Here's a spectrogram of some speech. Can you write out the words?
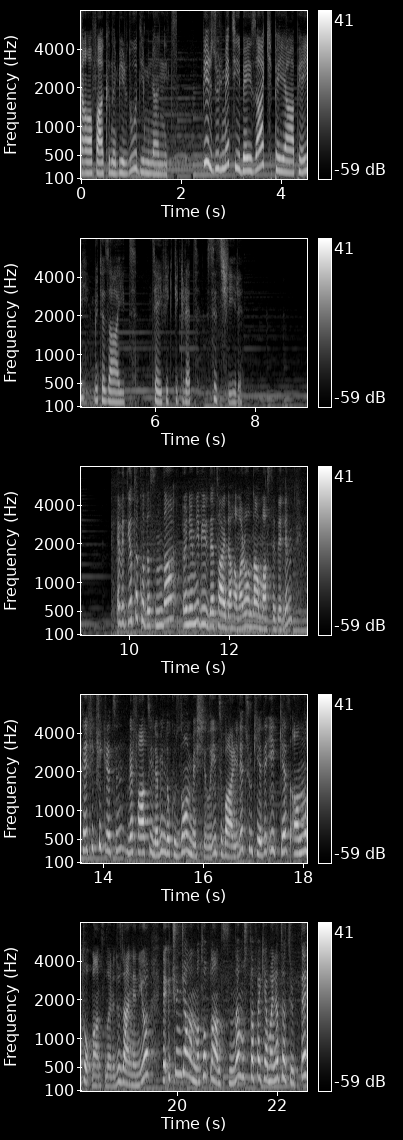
Yine afakını bir dudi münennit. Bir zulmeti beyza ki peyapey mütezait. Tevfik Fikret, Siz şiiri. Evet yatak odasında önemli bir detay daha var ondan bahsedelim. Tevfik Fikret'in vefatıyla 1915 yılı itibariyle Türkiye'de ilk kez anma toplantıları düzenleniyor ve 3. anma toplantısında Mustafa Kemal Atatürk de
